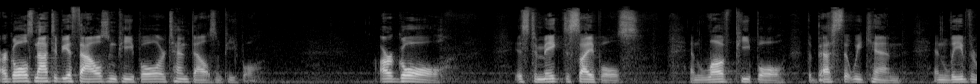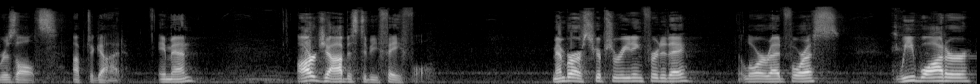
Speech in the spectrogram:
Our goal is not to be 1,000 people or 10,000 people. Our goal is to make disciples and love people the best that we can and leave the results up to God. Amen? Our job is to be faithful. Remember our scripture reading for today that Laura read for us? We water,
